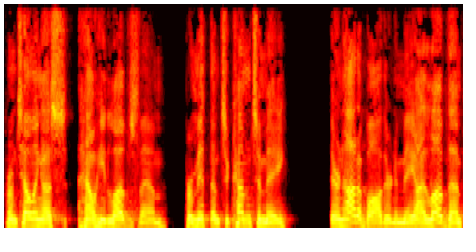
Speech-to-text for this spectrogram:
from telling us how he loves them, permit them to come to me. They're not a bother to me. I love them.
